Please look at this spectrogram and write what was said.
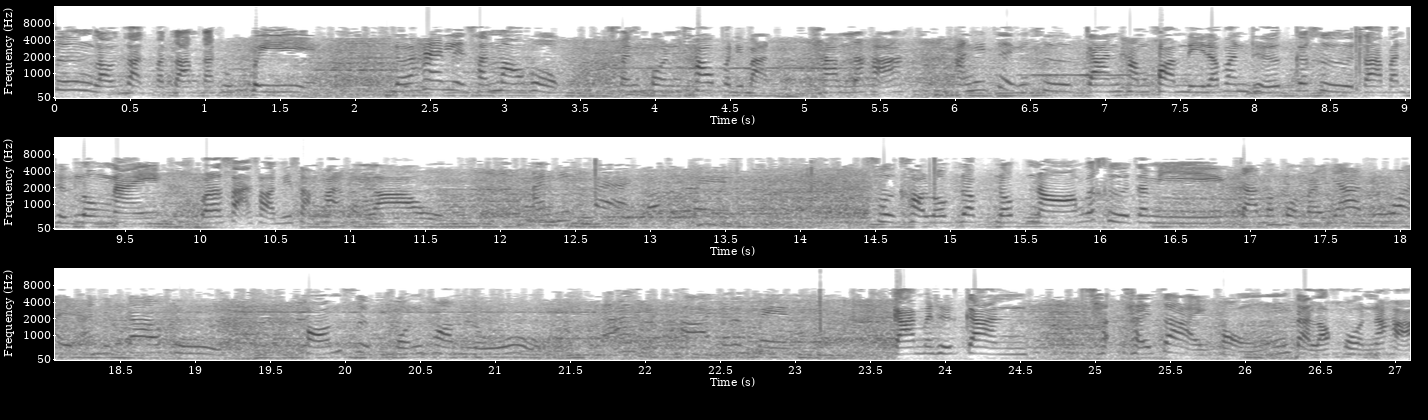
ซึ่งเราจัดประจำกันทุกปี โดยให้เรียนชั้นม .6 เป็นคนเข้าปฏิบัติธรรมนะคะ อันที่เจ็ดก็คือการทำความดีและบันทึกก็คือจะบันทึกลงในวารสารสารพิสัมพันธ์ของเรา อันที่แปดก็จะเป็นฝึกเคารพรบนบน้อมก็คือจะมีการประกวดมารยาทด้วย อันที่เก้าคือพร้อมสืบค้นความรู้และอันสุดท้ายก็จะเป็นการบันทึกการใช้จ่ายของแต่ละคนนะคะ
